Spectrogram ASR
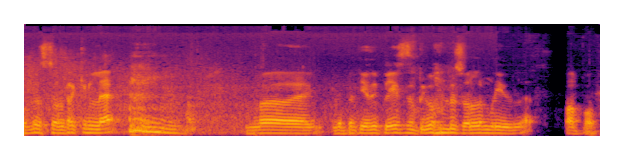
ஒன்றும் சொல்றதுக்கு இல்லை நம்ம இதை பற்றி எதுவும் பேசுறதுக்கு ஒன்றும் சொல்ல முடியல பார்ப்போம்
